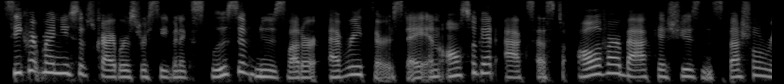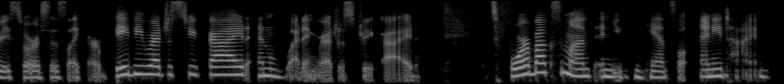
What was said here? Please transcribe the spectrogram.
Secret menu subscribers receive an exclusive newsletter every Thursday and also get access to all of our back issues and special resources like our baby registry guide and wedding registry guide. It's four bucks a month, and you can cancel anytime.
